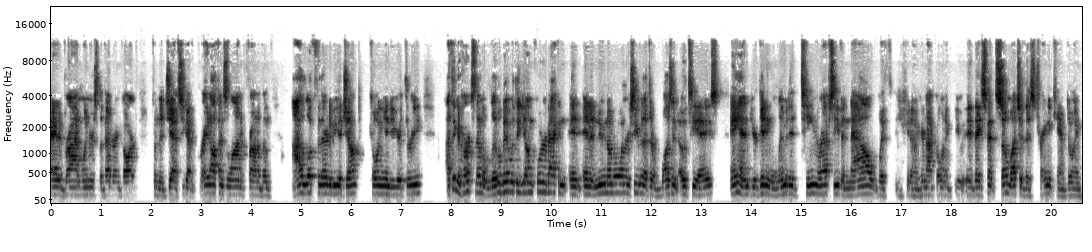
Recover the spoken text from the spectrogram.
added Brian Winters, the veteran guard from the Jets. You got a great offensive line in front of them. I look for there to be a jump going into year three. I think it hurts them a little bit with a young quarterback and, and, and, a new number one receiver that there wasn't OTAs. And you're getting limited team reps even now with, you know, you're not going to, you, they spent so much of this training camp doing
